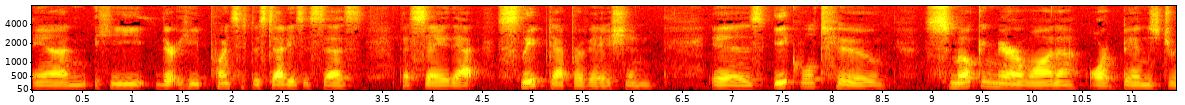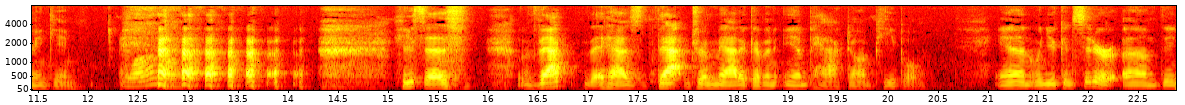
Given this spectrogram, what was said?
And he, there, he points to studies that says that say that sleep deprivation is equal to smoking marijuana or binge drinking. Wow. he says that it has that dramatic of an impact on people. And when you consider um, the,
